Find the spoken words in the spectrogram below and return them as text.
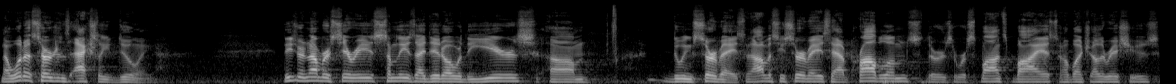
Now, what are surgeons actually doing? These are a number of series. Some of these I did over the years. Um, doing surveys. And obviously, surveys have problems. There's a response bias and a whole bunch of other issues.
